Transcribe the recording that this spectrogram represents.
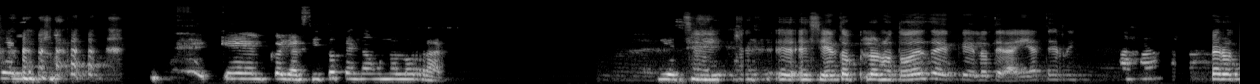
que el collarcito tenga un olor raro sí, es, cierto, lo notó desde que lo traía Terry. Ajá. Pero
